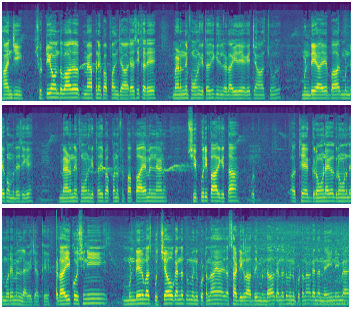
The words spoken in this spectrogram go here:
ਹਾਂਜੀ, ਛੁੱਟੀ ਹੋਣ ਤੋਂ ਬਾਅਦ ਮੈਂ ਆਪਣੇ ਪਾਪਾ ਨੂੰ ਜਾ ਰਿਹਾ ਸੀ ਘਰੇ। ਮੈਡਮ ਨੇ ਫੋਨ ਕੀਤਾ ਸੀ ਕਿ ਲੜਾਈ ਦੇ ਹੈਗੇ ਚਾਂਸ ਚੂੰਸ। ਮੁੰਡੇ ਆਏ ਬਾਹਰ, ਮੁੰਡੇ ਘੁੰਮਦੇ ਸੀਗੇ। ਮੈਡਮ ਨੇ ਫੋਨ ਕੀਤਾ ਸੀ ਪਾਪਾ ਨੂੰ, ਫਿਰ ਪਾਪਾ ਆਏ ਮਿਲ ਲੈਣ ਸ਼ਿਵਪੁਰੀ ਪਾਰ ਕੀਤਾ। ਉੱਥੇ ਗਰਾਊਂਡ ਹੈਗਾ ਗਰਾਊਂਡ ਦੇ ਮੂਹਰੇ ਮੈਨੂੰ ਲੈ ਕੇ ਚੱਕ ਕੇ। ਲੜਾਈ ਕੁਛ ਨਹੀਂ ਮੁੰਡੇ ਨੂੰ ਬਸ ਪੁੱਛਿਆ, ਉਹ ਕਹਿੰਦਾ ਤੂੰ ਮੈਨੂੰ ਕੁੱਟਣਾ ਆ ਸਾਡੀ ਕਲਾਸ ਦਾ ਹੀ ਮੁੰਡਾ। ਕਹਿੰਦਾ ਤੂੰ ਮੈਨੂੰ ਕੁੱਟਣਾ ਕਹਿੰਦਾ ਨਹੀਂ ਨਹੀਂ ਮੈਂ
